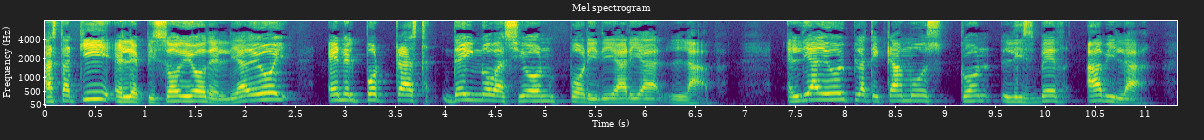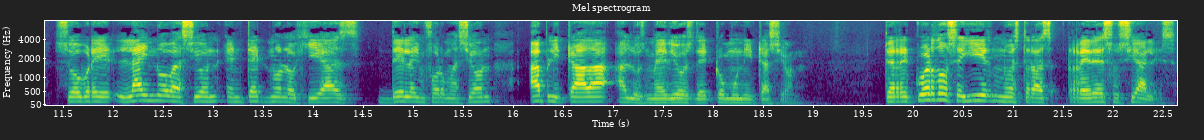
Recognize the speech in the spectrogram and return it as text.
Hasta aquí el episodio del día de hoy en el podcast de innovación por Idiaria Lab. El día de hoy platicamos con Lisbeth Ávila sobre la innovación en tecnologías de la información aplicada a los medios de comunicación. Te recuerdo seguir nuestras redes sociales,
